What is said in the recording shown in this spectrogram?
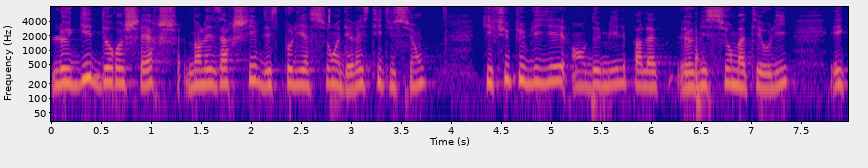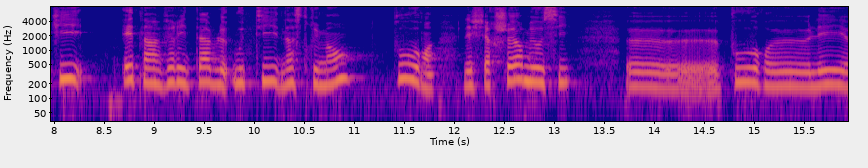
le guide de recherche dans les archives des spoliations et des restitutions qui fut publié en 2000 par la euh, mission Matteoli et qui est un véritable outil d'instrument pour les chercheurs, mais aussi euh, pour euh, les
